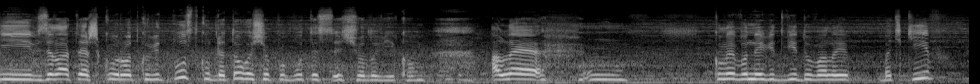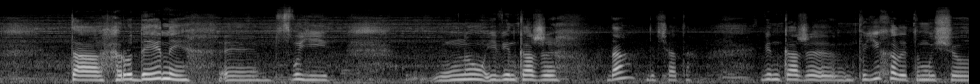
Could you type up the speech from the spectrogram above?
І взяла теж коротку відпустку для того, щоб побути з чоловіком. Але коли вони відвідували батьків та родини е, свої, ну і він каже, да, дівчата? Він каже, поїхали, тому що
